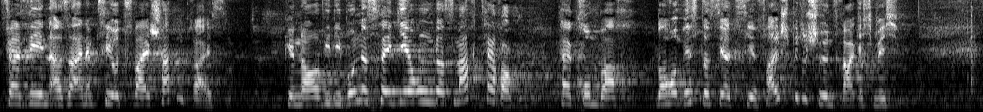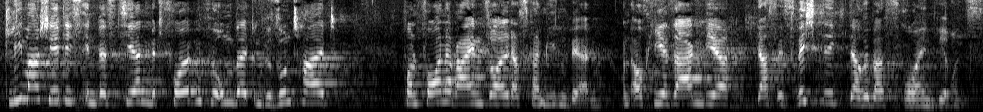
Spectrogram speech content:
versehen, also einem CO2-Schattenpreis. Genau wie die Bundesregierung das macht, Herr Rock, Herr Grumbach. Warum ist das jetzt hier falsch, bitte schön, frage ich mich. Klimaschädliches Investieren mit Folgen für Umwelt und Gesundheit. Von vornherein soll das vermieden werden. Und auch hier sagen wir, das ist richtig, darüber freuen wir uns.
